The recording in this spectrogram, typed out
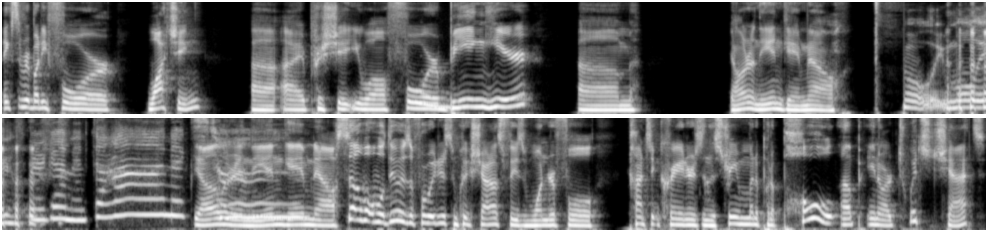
thanks everybody for watching. Uh, I appreciate you all for being here. Um, y'all are in the end game now. Holy moly. We're gonna die next Y'all are in the end game now. So, what we'll do is before we do some quick shout outs for these wonderful content creators in the stream, I'm going to put a poll up in our Twitch chat.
